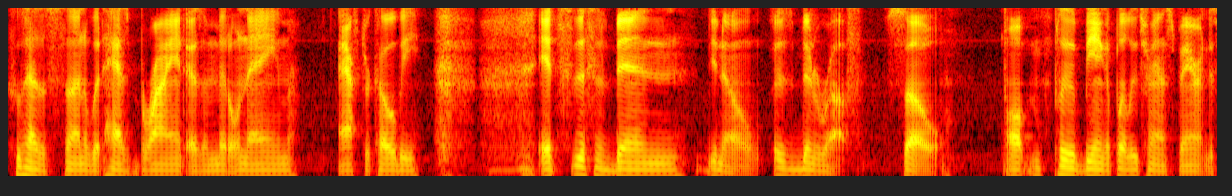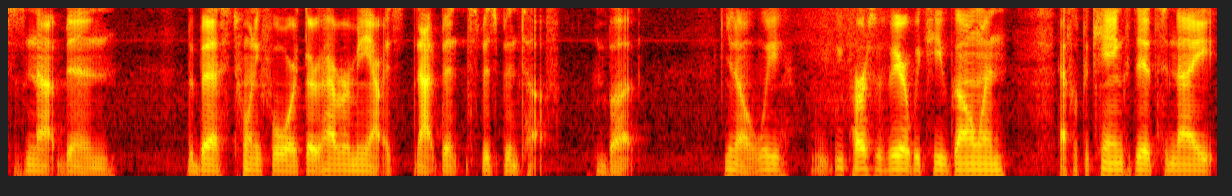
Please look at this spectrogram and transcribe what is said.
who has a son with has Bryant as a middle name after Kobe. it's this has been you know it's been rough. So, all, being completely transparent, this has not been the best 24, 30, however many hours. It's not been it's, it's been tough, but you know we we persevere, we keep going. That's what the Kings did tonight.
